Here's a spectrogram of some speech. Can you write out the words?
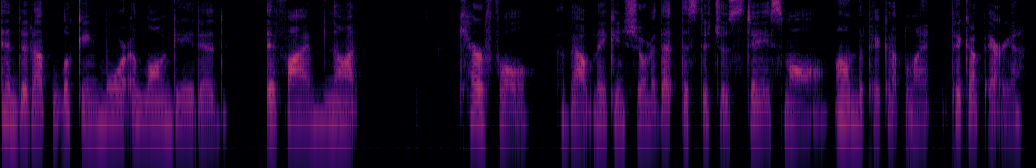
ended up looking more elongated if i'm not careful about making sure that the stitches stay small on the pickup line, pickup area.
